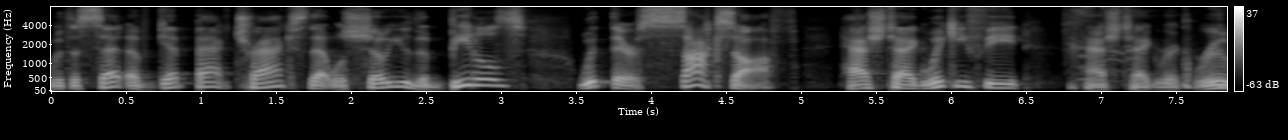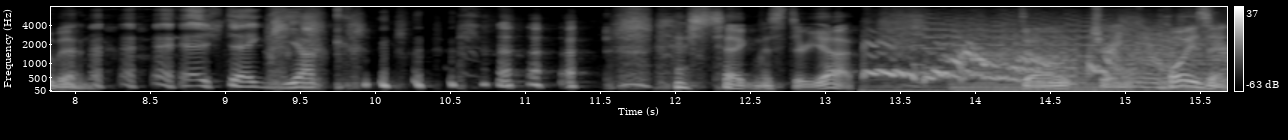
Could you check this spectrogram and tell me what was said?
with a set of Get Back tracks that will show you the Beatles with their socks off. Hashtag WikiFeet, hashtag Rick Rubin, Hashtag yuck. hashtag Mr. Yuck. Don't drink poison.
